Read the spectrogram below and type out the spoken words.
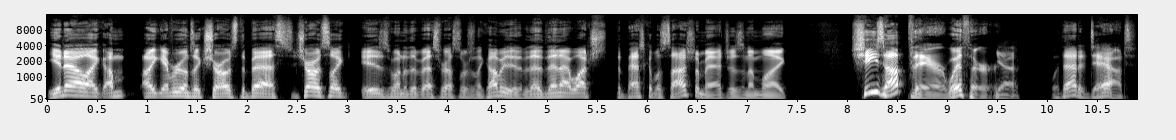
you know, like I'm like everyone's like Charlotte's the best. And Charlotte's like is one of the best wrestlers in the company. But then I watched the past couple of Sasha matches, and I'm like, she's up there with her, yeah, without a doubt.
